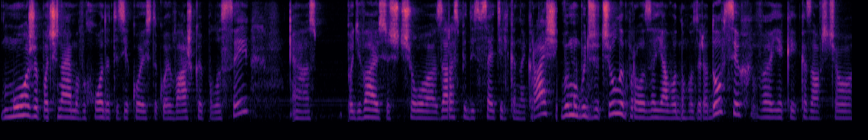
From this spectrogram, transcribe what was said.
може починаємо виходити з якоїсь такої важкої полоси. Сподіваюся, що зараз піде все тільки найкраще. Ви, мабуть, вже чули про заяву одного з урядовців, який казав, що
